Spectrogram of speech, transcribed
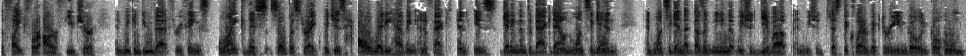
the fight for our future. And we can do that through things like this SOPA strike, which is already having an effect and is getting them to back down once again. And once again, that doesn't mean that we should give up and we should just declare victory and go and go home.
